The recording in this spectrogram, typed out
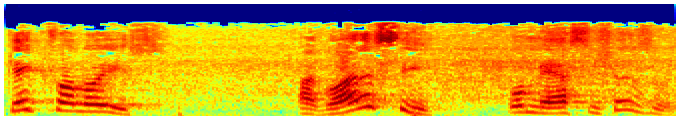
Quem que falou isso? Agora sim, o Mestre Jesus.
